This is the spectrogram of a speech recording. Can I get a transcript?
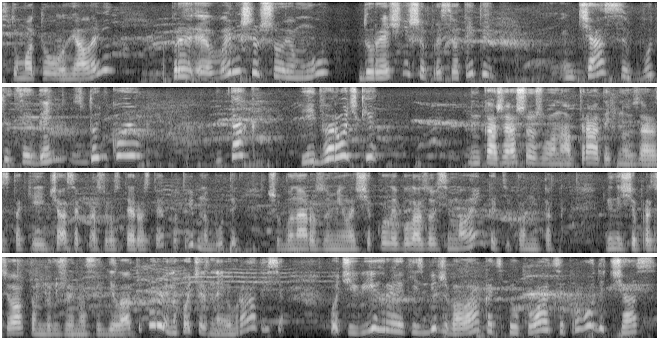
стоматологи, але він при, е, вирішив, що йому доречніше присвятити час бути цей день з донькою. Так, їй два рочки. Він каже, а що ж вона втратить? Ну зараз такий час якраз росте, росте. Потрібно бути, щоб вона розуміла. Ще коли була зовсім маленька, типу, ну так він ще працював, там дружина сиділа. А тепер він хоче з нею гратися, хоче в ігри якісь більш балакати, спілкуватися, проводить час.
